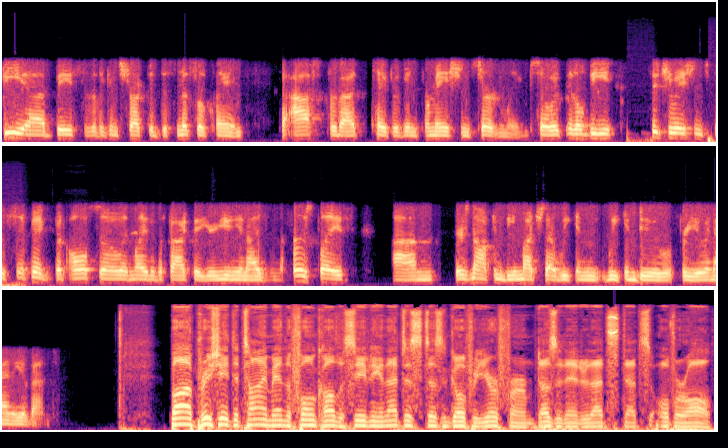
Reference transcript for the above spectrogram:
be a basis of a constructive dismissal claim to ask for that type of information, certainly. So it, it'll be situation specific, but also in light of the fact that you're unionized in the first place, um, there's not going to be much that we can we can do for you in any event. Bob, appreciate the time and the phone call this evening, and that just doesn't go for your firm, does it, Andrew? That's that's overall.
